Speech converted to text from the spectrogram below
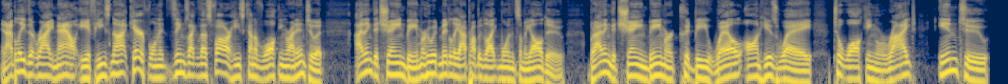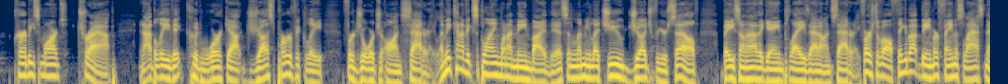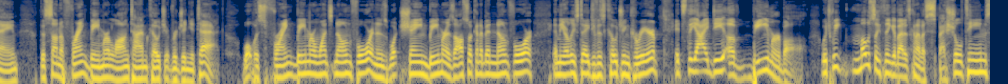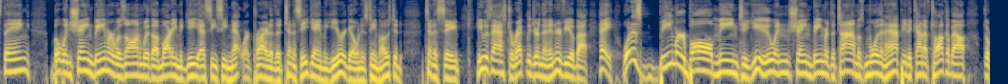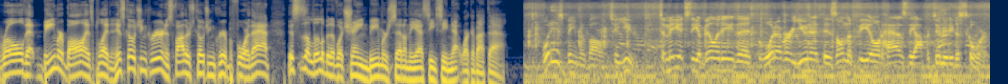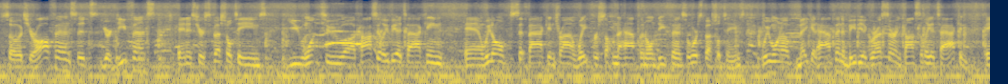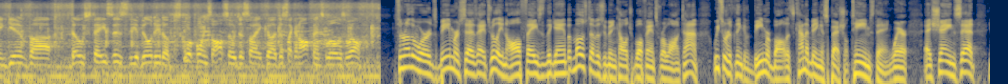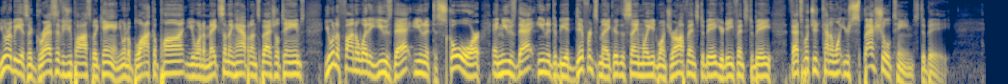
And I believe that right now, if he's not careful, and it seems like thus far he's kind of walking right into it, I think that Shane Beamer, who admittedly I probably like more than some of y'all do, but I think that Shane Beamer could be well on his way to walking right into Kirby Smart's trap. And I believe it could work out just perfectly for Georgia on Saturday. Let me kind of explain what I mean by this, and let me let you judge for yourself based on how the game plays out on Saturday. First of all, think about Beamer, famous last name, the son of Frank Beamer, longtime coach at Virginia Tech what was Frank Beamer once known for and is what Shane Beamer has also kind of been known for in the early stage of his coaching career. It's the idea of Beamer ball which we mostly think about as kind of a special teams thing. But when Shane Beamer was on with uh, Marty McGee, SEC Network, prior to the Tennessee game a year ago when his team hosted Tennessee, he was asked directly during that interview about, hey, what does Beamer ball mean to you? And Shane Beamer at the time was more than happy to kind of talk about the role that Beamer ball has played in his coaching career and his father's coaching career before that. This is a little bit of what Shane Beamer said on the SEC Network about that. What is Beamer ball to you? To me, it's the ability that whatever unit is on the field has the opportunity to score. So it's your offense, it's your defense, and it's your special teams. You want to uh, constantly be attacking, and we don't sit back and try and wait for something to happen on defense or special teams. We want to make it happen and be the aggressor and constantly attack and, and give uh, those phases the ability to score points also, just like uh, just like an offense will as well. So, in other words, Beamer says, hey, it's really in all phases of the game, but most of us who've been college football fans for a long time, we sort of think of Beamer ball as kind of being a special teams thing, where, as Shane said, you want to be as aggressive as you possibly can. You want to block a punt, you want to make something happen on special teams, you want to find a way to use that unit to score and use that unit to be a difference maker the same way you'd want your offense to be, your defense to be. That's what you'd kind of want your special teams to be.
